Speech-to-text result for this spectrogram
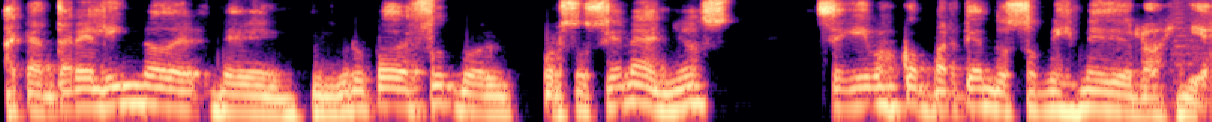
a cantar el himno de- de- del grupo de fútbol por sus 100 años, seguimos compartiendo su misma ideología.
